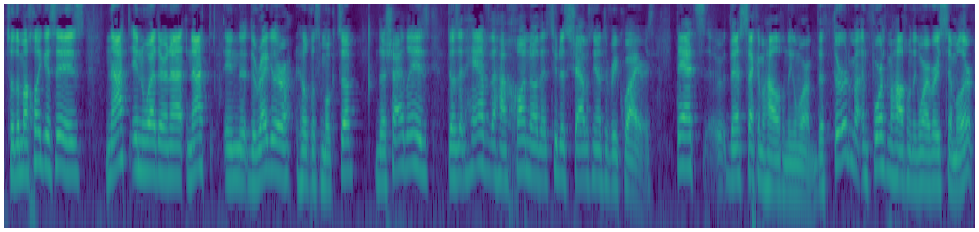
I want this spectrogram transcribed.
So the machlekes is not in whether or not not in the, the regular regular Hilchos Muktzah. The shaila is, does it have the hachana that Sudas Shabbos Yantav requires? That's the second mahalach in the Gemara. The third and fourth mahalach in the Gemara are very similar.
